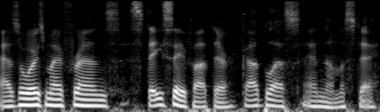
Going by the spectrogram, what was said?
As always, my friends, stay safe out there. God bless and namaste.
